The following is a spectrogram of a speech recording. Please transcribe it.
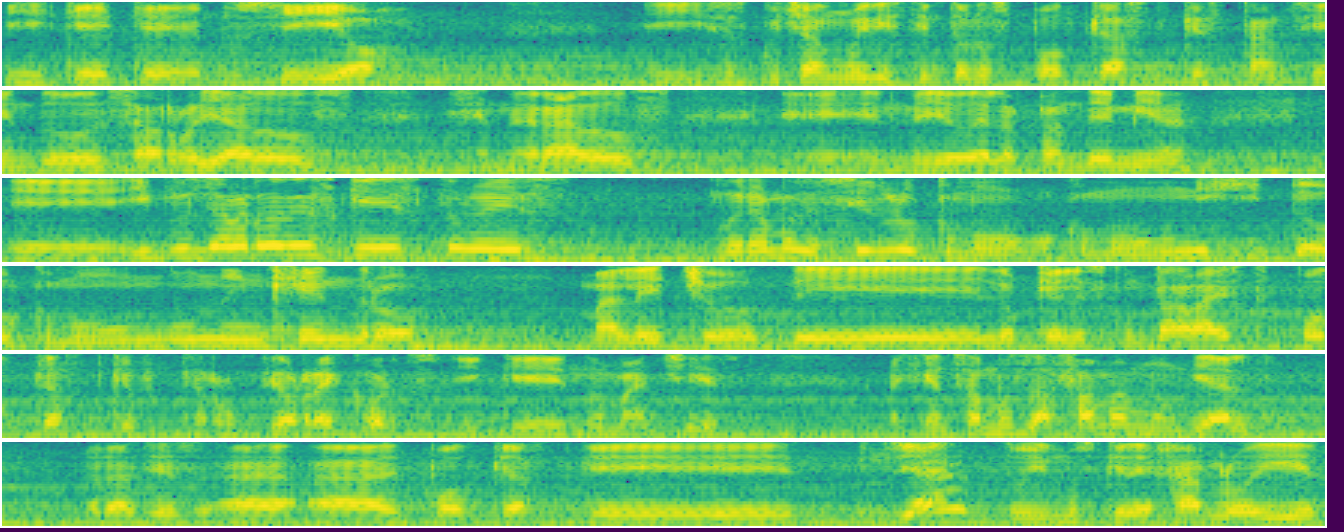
y que, que pues siguió. Y se escuchan muy distintos los podcasts que están siendo desarrollados, generados eh, en medio de la pandemia. Eh, y pues la verdad es que esto es, podríamos decirlo como, como un hijito, como un, un engendro mal hecho de lo que les contaba, este podcast que, rompió récords y que no manches, alcanzamos la fama mundial gracias al podcast que pues ya tuvimos que dejarlo ir.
